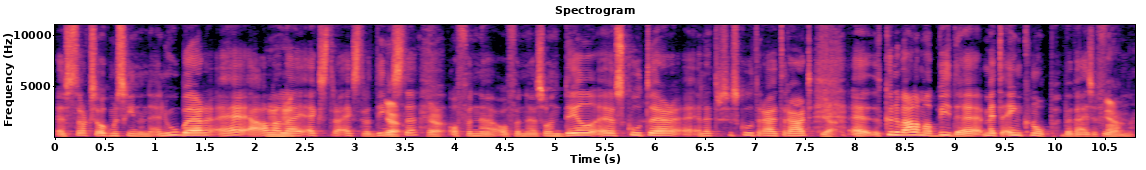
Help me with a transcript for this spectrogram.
straks ook misschien een, een Uber Hè, allerlei mm-hmm. extra, extra diensten. Ja, ja. Of, een, uh, of een, zo'n deelscooter, elektrische scooter uiteraard. Ja. Uh, dat kunnen we allemaal bieden met één knop, bij wijze van.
